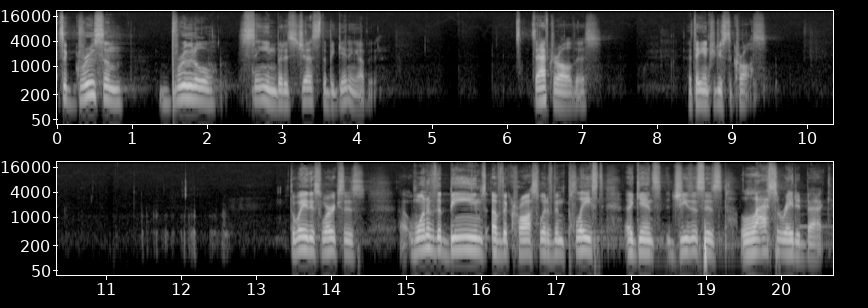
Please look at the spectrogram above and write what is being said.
It's a gruesome, brutal scene, but it's just the beginning of it. It's after all this that they introduced the cross. The way this works is uh, one of the beams of the cross would have been placed against Jesus' lacerated back.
